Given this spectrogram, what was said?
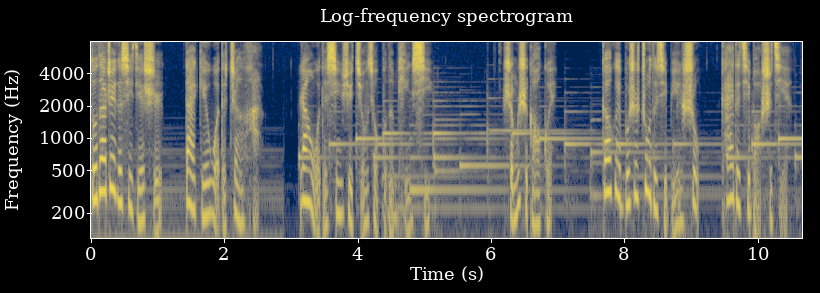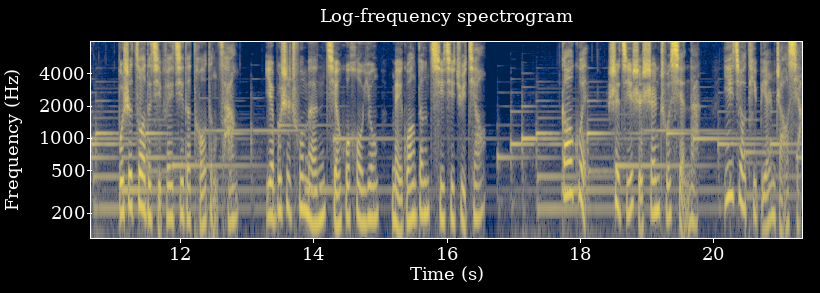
读到这个细节时，带给我的震撼，让我的心绪久久不能平息。什么是高贵？高贵不是住得起别墅、开得起保时捷，不是坐得起飞机的头等舱，也不是出门前呼后拥、镁光灯齐齐聚焦。高贵是即使身处险难，依旧替别人着想。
